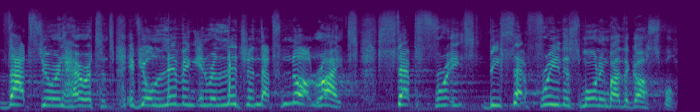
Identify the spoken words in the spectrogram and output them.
That's your inheritance. If you're living in religion that's not right, free, be set free this morning by the gospel.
